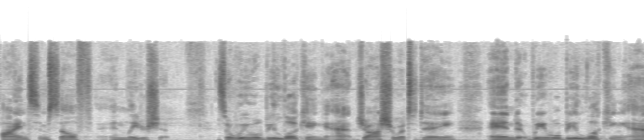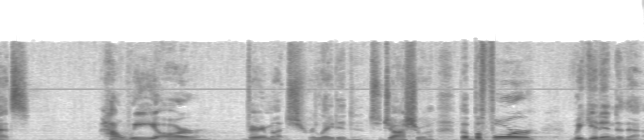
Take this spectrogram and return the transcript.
finds himself in leadership. And so we will be looking at Joshua today, and we will be looking at how we are very much related to Joshua. But before we get into that,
